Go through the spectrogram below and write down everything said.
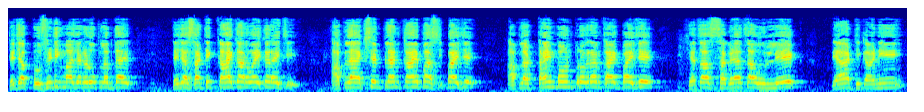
त्याच्या प्रोसिडिंग माझ्याकडे उपलब्ध आहेत. त्याच्यासाठी काय कारवाई करायची? आपला ऍक्शन प्लॅन काय पाहिजे? आपला टाइम बाउंड प्रोग्राम काय पाहिजे? ह्याचा सगळ्याचा उल्लेख त्या ठिकाणी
